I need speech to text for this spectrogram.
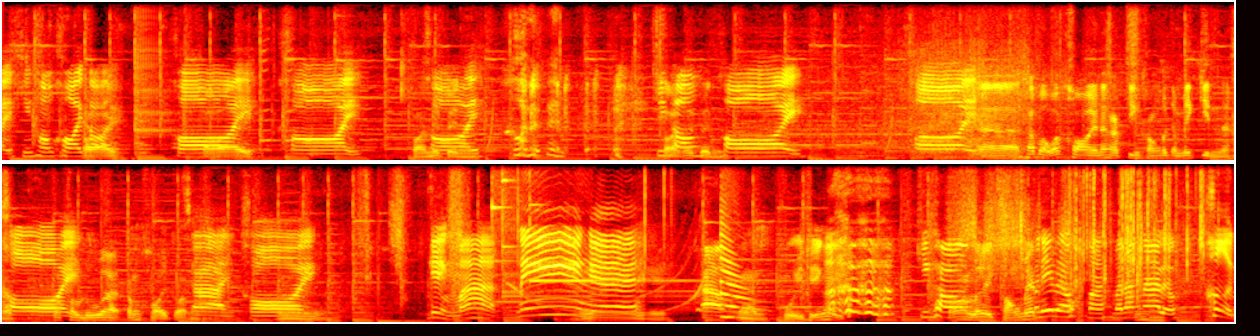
ย คิงคองคอยคก่ออนยคอย คอย คอยไม่เป็น คอยคอยไม่เป็นคิงคคอยองไม่เป็นคอยคอยเอ่อถ้าบอกว่าคอยนะครับจิงคองก็จะไม่กินนะครับคอเพราะยเขารู้ว่าต้องคอยก่อน ใช่คอยมเก่งมาก นี่ไงนี่อ้าวอ่าปุ๋ยทิ้งอีกคิงคอต้งอนเลยอีกสองเม็ดมานี่เร็วมามานั่งหน้าเร็วเขิน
